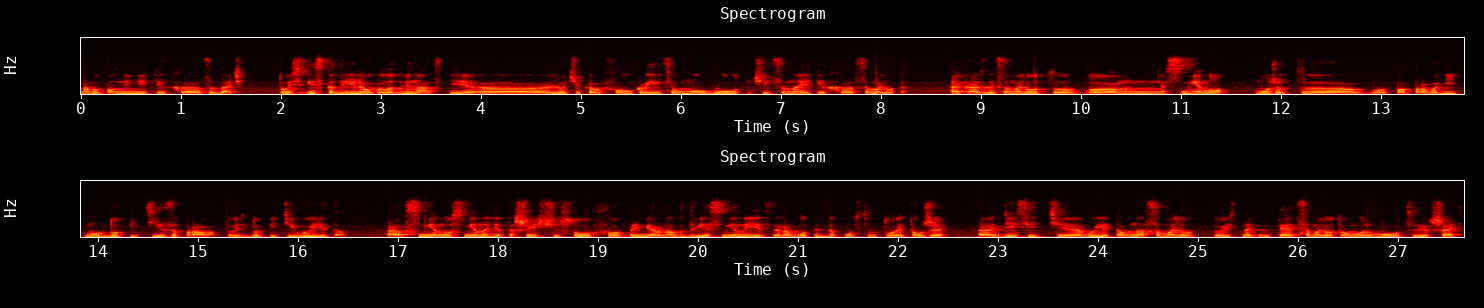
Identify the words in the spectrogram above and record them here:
на выполнение этих задач. То есть эскадрилья около 12 летчиков, украинцев могут учиться на этих самолетах. Каждый самолет в смену может э, проводить ну, до пяти заправок, то есть до пяти вылетов. А в смену, смена где-то 6 часов э, примерно, в две смены, если работать, допустим, то это уже 10 э, вылетов на самолет. То есть на 5 самолетов могут совершать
